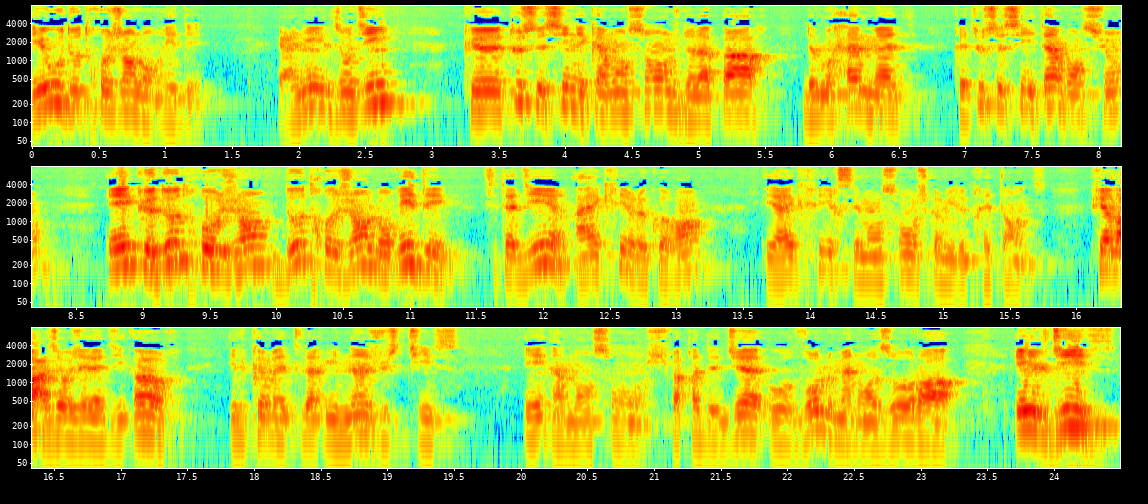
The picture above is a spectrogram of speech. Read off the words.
et où d'autres gens l'ont aidé? Ils ont dit que tout ceci n'est qu'un mensonge de la part de Mohammed, que tout ceci est invention, et que d'autres gens, d'autres gens l'ont aidé, c'est-à-dire à écrire le Coran et à écrire ces mensonges comme ils le prétendent. Puis Allah a dit, or, ils commettent là une injustice et un mensonge. Et ils disent,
